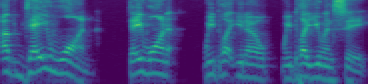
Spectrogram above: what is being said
uh, day one, day one, we play. You know, we play UNC.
